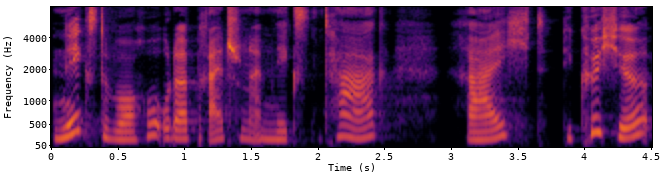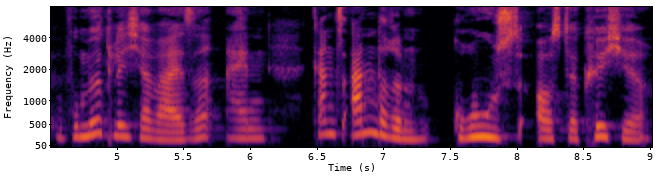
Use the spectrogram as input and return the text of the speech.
nächste Woche oder bereits schon am nächsten Tag reicht die Küche womöglicherweise einen ganz anderen Gruß aus der Küche,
